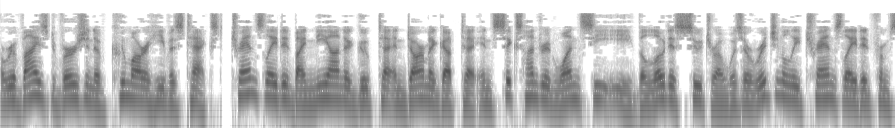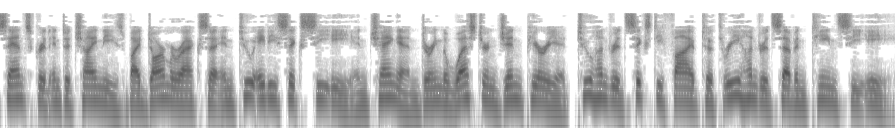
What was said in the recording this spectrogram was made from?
a revised version of Kumarajiva's text, translated by Jnanagupta and Dharmagupta in 601 CE. The Lotus Sutra was originally translated from Sanskrit into Chinese by Dharmaraksa in 286 CE in Chang'an during the Western Jin period 265 317 CE.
